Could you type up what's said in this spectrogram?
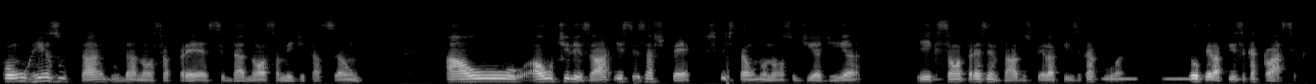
com o resultado da nossa prece, da nossa meditação, ao, ao utilizar esses aspectos que estão no nosso dia a dia e que são apresentados pela física quântica ou pela física clássica.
